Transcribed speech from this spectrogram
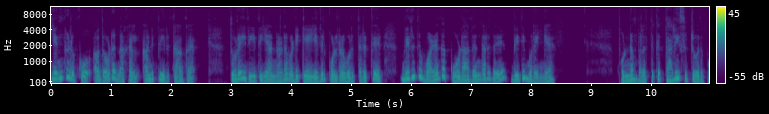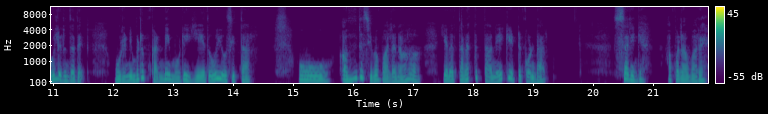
எங்களுக்கும் அதோட நகல் அனுப்பியிருக்காங்க. துறை ரீதியான நடவடிக்கையை எதிர்கொள்கிற ஒருத்தருக்கு விருது வழங்கக்கூடாதுங்கிறது விதிமுறைங்க. பொன்னம்பலத்துக்கு தலை சுற்றுவது போல் இருந்தது. ஒரு நிமிடம் கண்ணை மூடி ஏதோ யோசித்தார். ஓ அந்த சிவபாலனா என தனக்குத்தானே கேட்டுக்கொண்டார். சரிங்க அப்போ நான் வரேன்.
